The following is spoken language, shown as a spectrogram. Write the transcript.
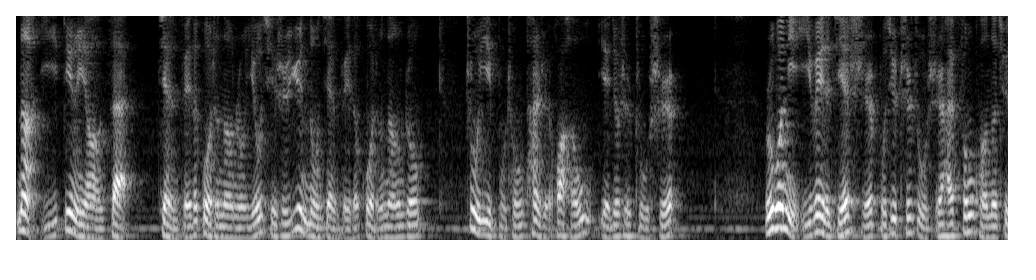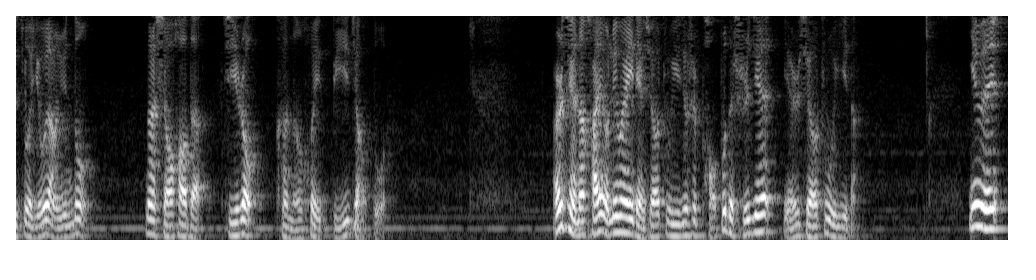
那一定要在减肥的过程当中，尤其是运动减肥的过程当中，注意补充碳水化合物，也就是主食。如果你一味的节食，不去吃主食，还疯狂的去做有氧运动，那消耗的肌肉可能会比较多。而且呢，还有另外一点需要注意，就是跑步的时间也是需要注意的。因为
